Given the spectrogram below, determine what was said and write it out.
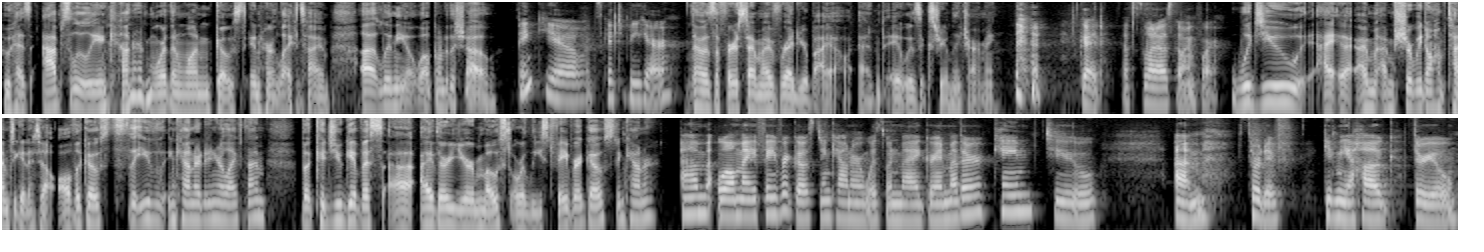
who has absolutely encountered more than one ghost in her lifetime. Uh, Laneia, welcome to the show. Thank you. It's good to be here. That was the first time I've read your bio, and it was extremely charming. Good. That's what I was going for. Would you? I, I'm, I'm sure we don't have time to get into all the ghosts that you've encountered in your lifetime, but could you give us uh, either your most or least favorite ghost encounter? Um, well, my favorite ghost encounter was when my grandmother came to um, sort of give me a hug through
